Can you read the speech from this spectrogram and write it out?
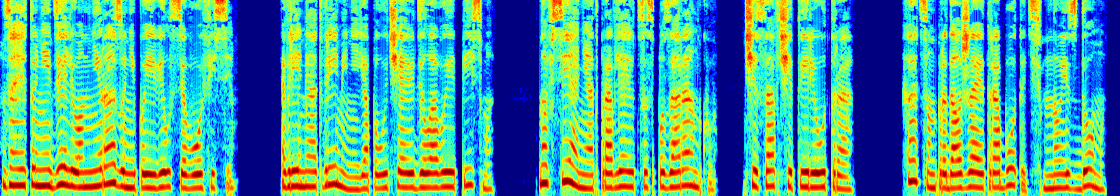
За эту неделю он ни разу не появился в офисе. Время от времени я получаю деловые письма, но все они отправляются с позаранку, часа в четыре утра. Хадсон продолжает работать, но из дома.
